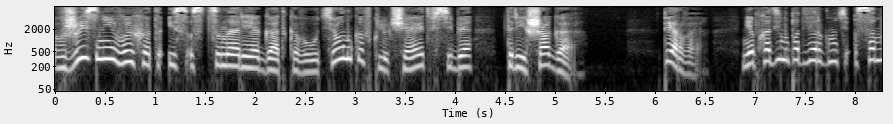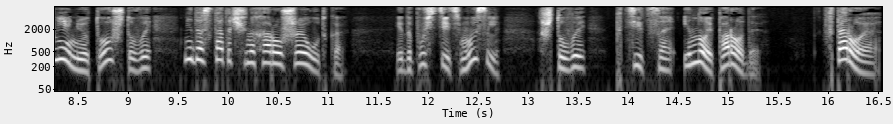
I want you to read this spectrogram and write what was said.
В жизни выход из сценария гадкого утенка включает в себя три шага. Первое. Необходимо подвергнуть сомнению то, что вы недостаточно хорошая утка, и допустить мысль, что вы птица иной породы. Второе.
